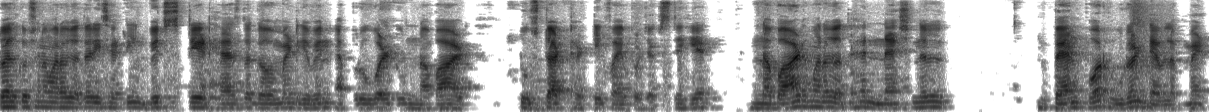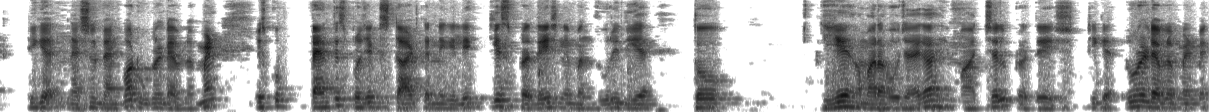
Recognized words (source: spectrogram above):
ट्वेल्थ क्वेश्चन हमारा हो जाता है recently which state has the government given approval to NABARD to start thirty five projects देखिए नबार्ड हमारा जाता है national bank for rural development ठीक है? National bank for rural development इसको 35 प्रोजेक्ट स्टार्ट करने के लिए किस प्रदेश ने मंजूरी दी है? तो ये हमारा हो जाएगा हिमाचल प्रदेश. ठीक है? रूरल डेवलपमेंट में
